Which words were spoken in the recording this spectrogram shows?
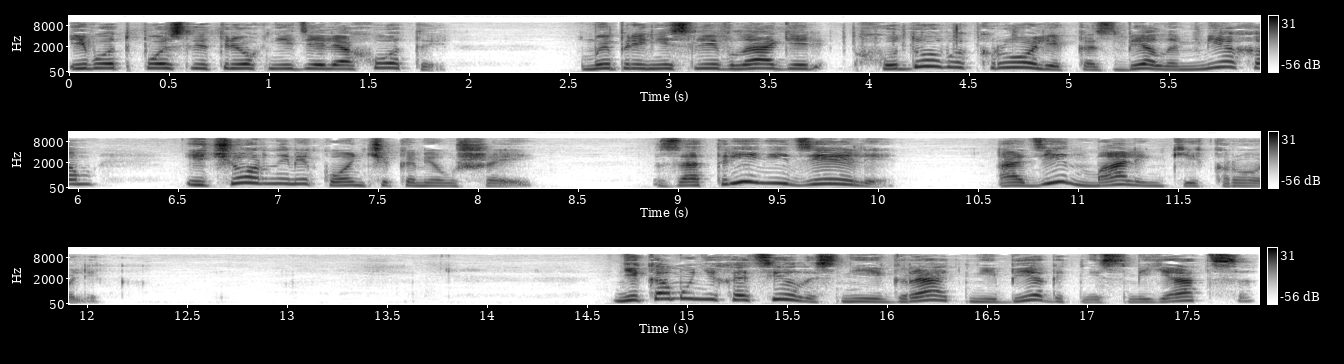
И вот после трех недель охоты мы принесли в лагерь худого кролика с белым мехом и черными кончиками ушей. За три недели один маленький кролик. Никому не хотелось ни играть, ни бегать, ни смеяться.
